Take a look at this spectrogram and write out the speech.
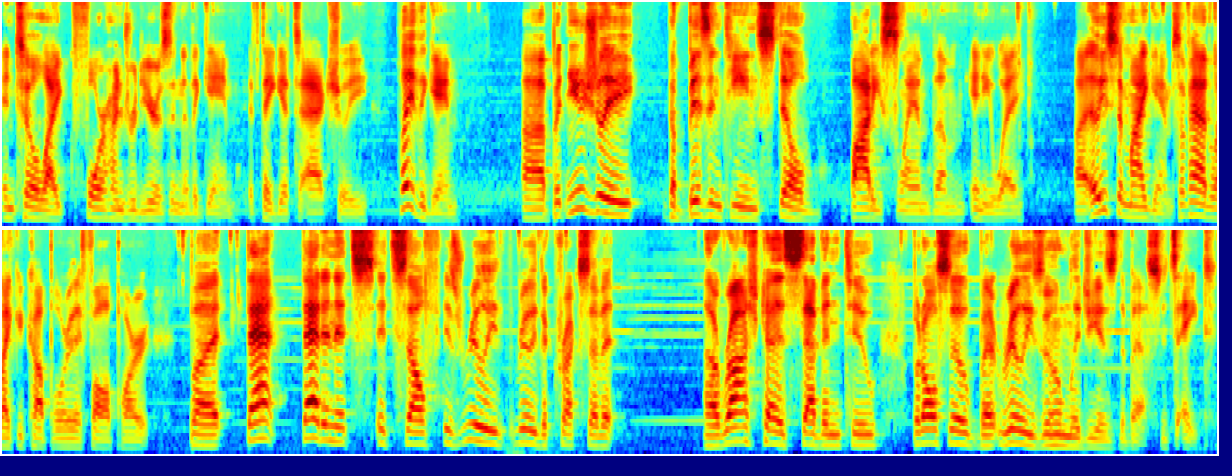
until like 400 years into the game if they get to actually play the game. Uh, but usually the Byzantines still body slam them anyway. Uh, at least in my games, I've had like a couple where they fall apart, but that that in its itself is really really the crux of it. Uh, Rashka is seven too, but also but really Zahumliji is the best. It's eight.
